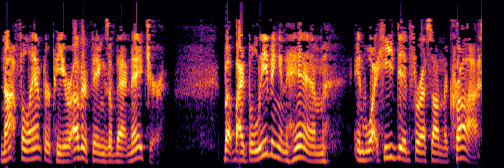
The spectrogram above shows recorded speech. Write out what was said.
not philanthropy or other things of that nature. But by believing in Him, in what He did for us on the cross,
